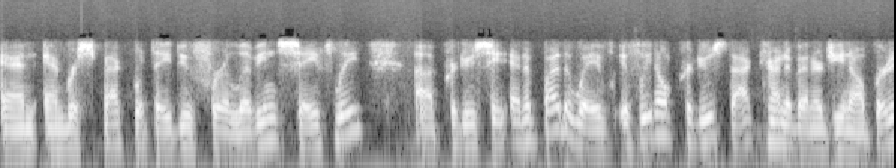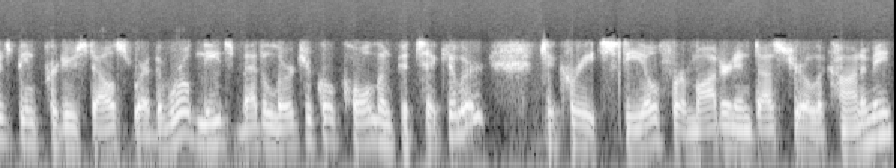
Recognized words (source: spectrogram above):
and, and respect what they do for a living safely, uh, producing. And if, by the way, if, if we don't produce that kind of energy in Alberta, it's being produced elsewhere. The world needs metallurgical coal in particular to create steel for a modern industrial economy.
